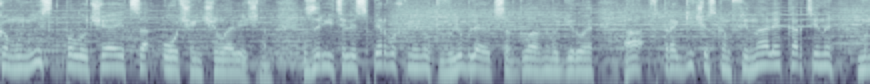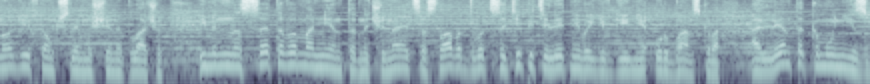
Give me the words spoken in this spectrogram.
коммунист получается очень человечным. Зрители с первых минут влюбляются в главного героя, а в трагическом финале картины многие, в том числе мужчины, плачут. Именно с этого момента начинается слава 25-летнего Евгения Урбанского, а лента «Коммунизм»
